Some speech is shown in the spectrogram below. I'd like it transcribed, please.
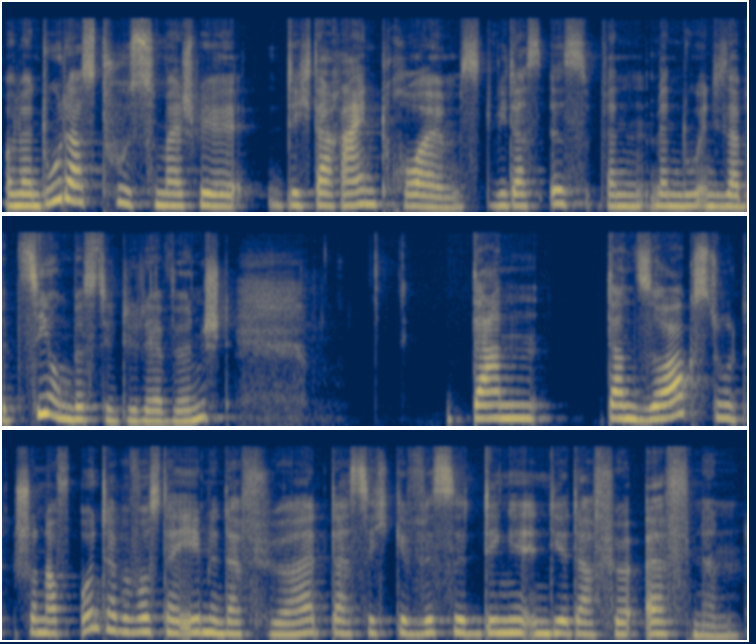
Und wenn du das tust, zum Beispiel dich da rein träumst, wie das ist, wenn, wenn du in dieser Beziehung bist, die du dir wünschst, dann, dann sorgst du schon auf unterbewusster Ebene dafür, dass sich gewisse Dinge in dir dafür öffnen.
